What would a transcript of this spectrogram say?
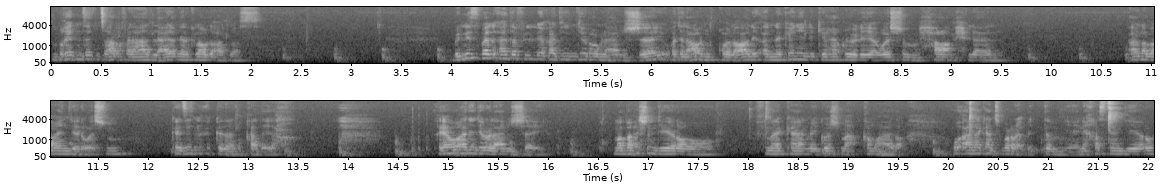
بغيت نزيد نتعرف على هذا العالم ديال كلاود أطلس. بالنسبة للأهداف اللي غادي نديرهم العام الجاي وغادي نعاود نقولها لأن كاينين اللي كيقولوا لي واش حرام حلال. أنا باغي ندير واش؟ كنزيد نأكد هذه القضية. غير هو غادي نديرو العام الجاي. ما باغيش نديرو في مكان ما يكونش معقم وهذا. وأنا كنتبرع بالدم يعني خاصني نديرو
